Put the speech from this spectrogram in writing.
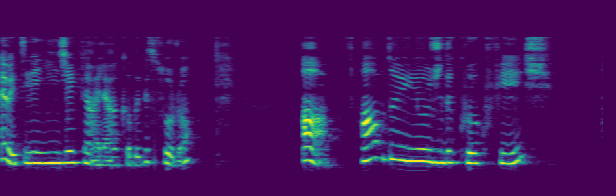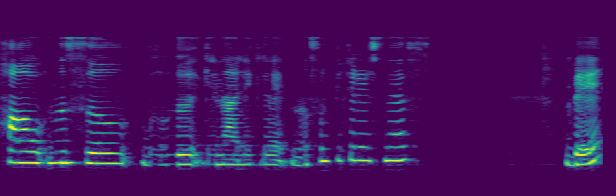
Evet yine yiyecekle alakalı bir soru. A. How do you usually cook fish? How nasıl balığı genellikle nasıl pişirirsiniz? B.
